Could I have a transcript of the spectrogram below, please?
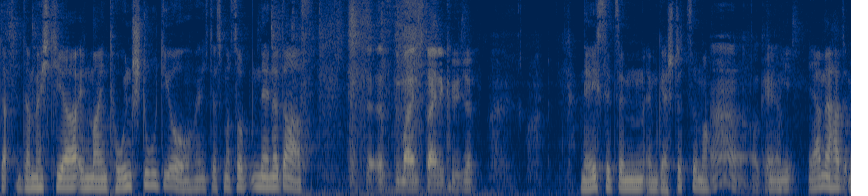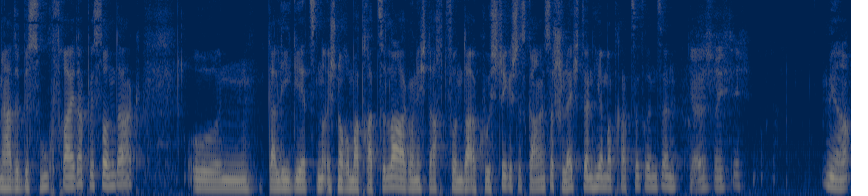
Der, der möchte hier in mein Tonstudio, wenn ich das mal so nennen darf. Also, du meinst deine Küche? Nee, ich sitze im, im Gästezimmer. Ah, okay. Die, ja, wir hatten, wir hatten Besuch Freitag bis Sonntag. Und da liege jetzt noch, ist noch eine Matratze lag. Und ich dachte, von der Akustik ist es gar nicht so schlecht, wenn hier Matratze drin sind. Ja, ist richtig. Ja.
